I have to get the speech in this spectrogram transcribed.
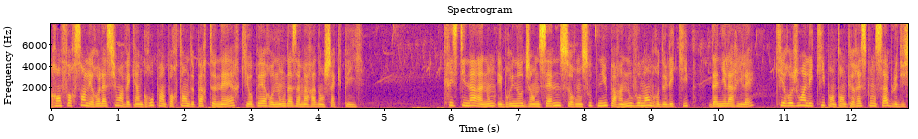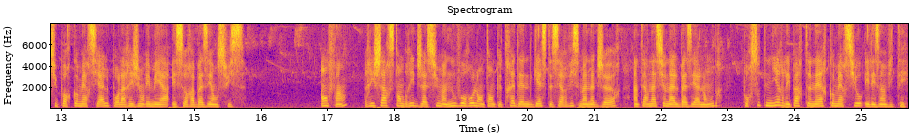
renforçant les relations avec un groupe important de partenaires qui opèrent au nom d'Azamara dans chaque pays. Christina Anon et Bruno Janssen seront soutenus par un nouveau membre de l'équipe, Daniela Rillet, qui rejoint l'équipe en tant que responsable du support commercial pour la région EMEA et sera basé en Suisse. Enfin, Richard Stambridge assume un nouveau rôle en tant que Trade and Guest Service Manager, international basé à Londres, pour soutenir les partenaires commerciaux et les invités.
